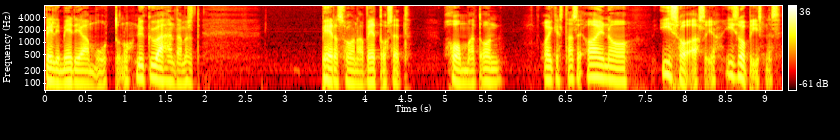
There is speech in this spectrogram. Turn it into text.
pelimedia on muuttunut. Nykyään tämmöiset persoonavetoset hommat on oikeastaan se ainoa iso asia, iso bisnes,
